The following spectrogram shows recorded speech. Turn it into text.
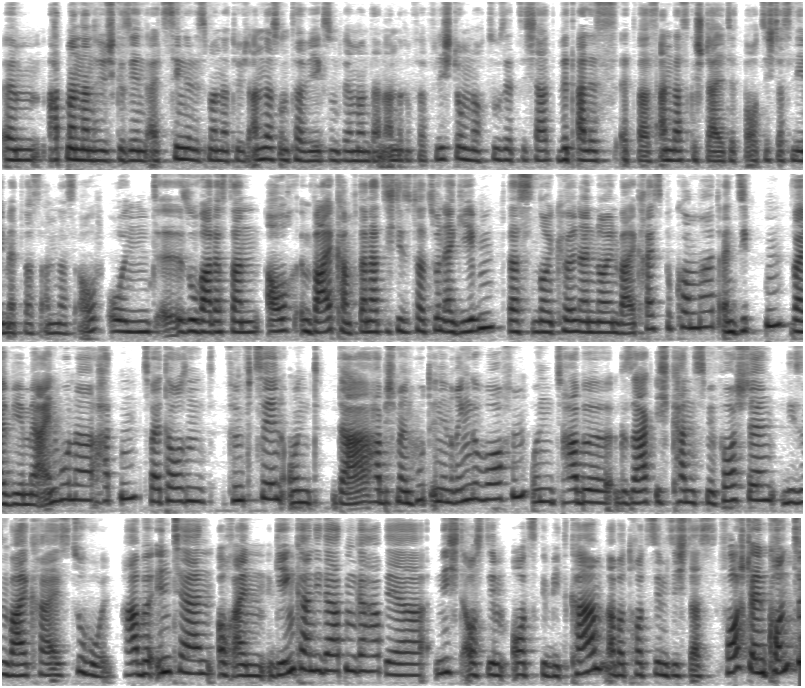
ähm, hat man natürlich gesehen, als Single ist man natürlich anders unterwegs und wenn man dann andere Verpflichtungen noch zusätzlich hat, wird alles etwas anders gestaltet, baut sich das Leben etwas anders auf. Und äh, so war das dann auch im Wahlkampf. Dann hat sich die Situation ergeben, dass Neukölln einen neuen Wahlkreis bekommen hat, einen siebten, weil wir mehr Einwohner hatten 2015 und da habe ich meinen Hut in den Ring geworfen und habe gesagt, ich kann es mir vorstellen, diesen Wahlkreis zu holen. Habe intern auch einen Gegenkandidaten gehabt, der nicht aus dem Ortsgebiet kam, kam, aber trotzdem sich das vorstellen konnte,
